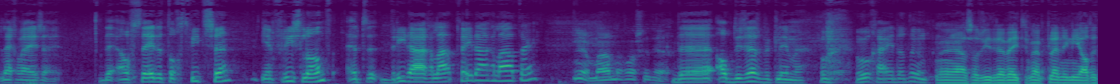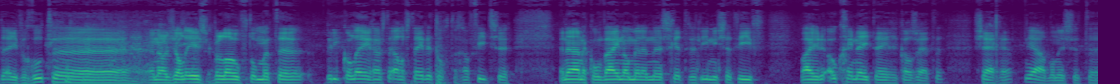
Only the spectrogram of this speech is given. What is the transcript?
Leggen wij eens uit. De Elfstedentocht fietsen in Friesland. Het, drie dagen later, twee dagen later, Ja, maandag was het, ja. de Alpe d'Huez beklimmen. Hoe, ga je dat doen? Nou ja, zoals iedereen weet is mijn planning niet altijd even goed. eh, en als je al eerst belooft om met eh, drie collega's de Elfstedentocht te gaan fietsen. En daarna komt Wijnand met een eh, schitterend initiatief waar je ook geen nee tegen kan zetten, zeggen. Ja, dan is het eh,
